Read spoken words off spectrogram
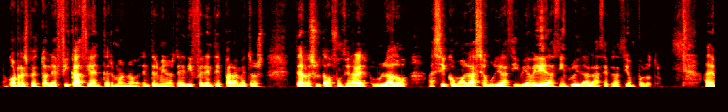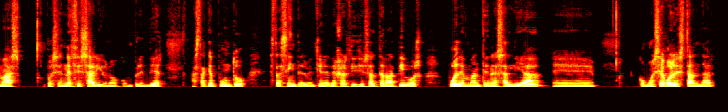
con respecto a la eficacia en, términos de diferentes parámetros de resultados funcionales por un lado, así como a la seguridad y viabilidad, incluida la aceptación por otro. Además, pues es necesario ¿no? comprender hasta qué punto estas intervenciones de ejercicios alternativos pueden mantenerse al día eh, como ese gol estándar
